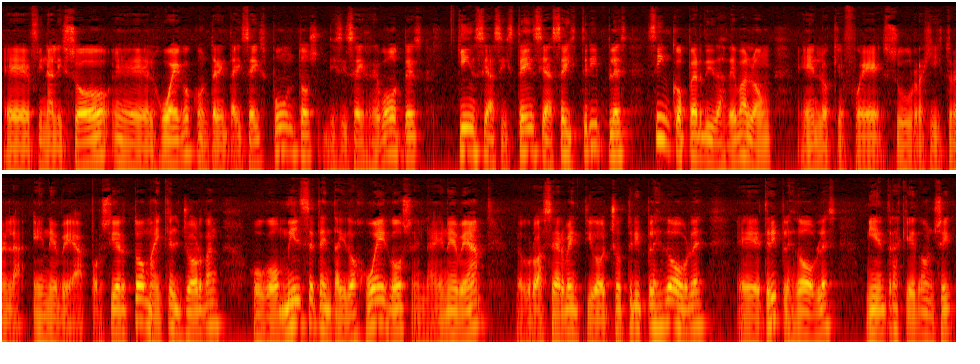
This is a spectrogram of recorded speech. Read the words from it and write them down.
eh, finalizó eh, el juego con 36 puntos, 16 rebotes, 15 asistencias, 6 triples, 5 pérdidas de balón en lo que fue su registro en la NBA. Por cierto, Michael Jordan jugó 1072 juegos en la NBA, logró hacer 28 triples dobles, eh, triples dobles mientras que Doncic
